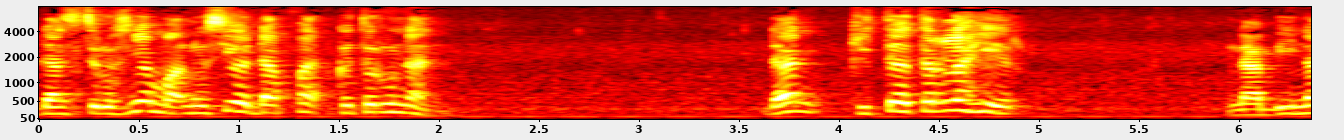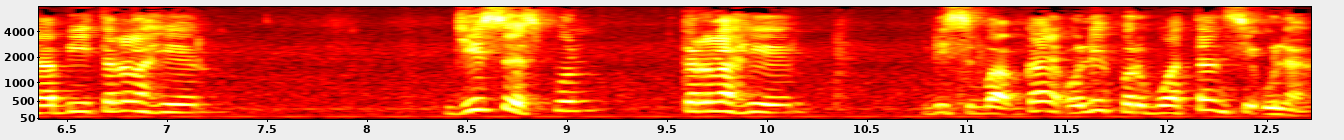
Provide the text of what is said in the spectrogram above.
Dan seterusnya manusia dapat keturunan. Dan kita terlahir. Nabi-nabi terlahir. Jesus pun terlahir disebabkan oleh perbuatan si ular.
